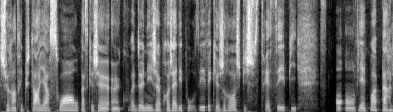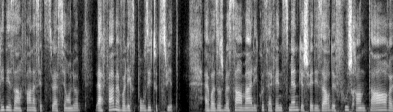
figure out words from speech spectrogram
je suis rentrée plus tard hier soir ou parce que j'ai un, un, coup à donner, j'ai un projet à déposer, fait que je roche, puis je suis stressée, puis on ne vient pas à parler des enfants dans cette situation-là. La femme, elle va l'exposer tout de suite. Elle va dire Je me sens mal, écoute, ça fait une semaine que je fais des heures de fou, je rentre tard, euh,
